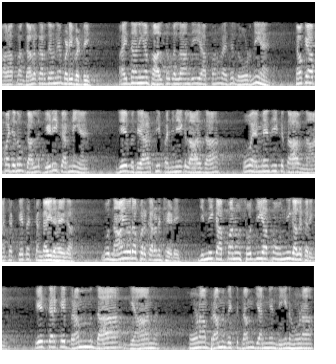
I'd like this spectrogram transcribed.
ਔਰ ਆਪਾਂ ਗੱਲ ਕਰਦੇ ਹੁੰਦੇ ਆ ਬੜੀ ਵੱਡੀ। ਐਦਾਂ ਦੀਆਂ ਫालतू ਗੱਲਾਂ ਦੀ ਆਪਾਂ ਨੂੰ ਵੈਸੇ ਲੋੜ ਨਹੀਂ ਹੈ। ਕਿਉਂਕਿ ਆਪਾਂ ਜਦੋਂ ਗੱਲ ਜਿਹੜੀ ਕਰਨੀ ਹੈ, ਜੇ ਵਿਦਿਆਰਥੀ ਪੰਜਵੀਂ ਕਲਾਸ ਦਾ ਉਹ ਐਮਏ ਦੀ ਕਿਤਾਬ ਨਾ ਚੱਕੇ ਤਾਂ ਚੰਗਾ ਹੀ ਰਹੇਗਾ। ਉਹ ਨਾ ਹੀ ਉਹਦਾ ਪ੍ਰਕਰਣ ਛੇੜੇ। ਜਿੰਨੀ ਕ ਆਪਾਂ ਨੂੰ ਸੋਝੀ ਆਪਾਂ ਉਨੀ ਗੱਲ ਕਰੀਏ। ਇਸ ਕਰਕੇ ਬ੍ਰਹਮ ਦਾ ਗਿਆਨ ਹੋਣਾ, ਬ੍ਰਹਮ ਵਿੱਚ ਬ੍ਰਹਮ ਗਿਆਨੀ ਲੀਨ ਹੋਣਾ,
